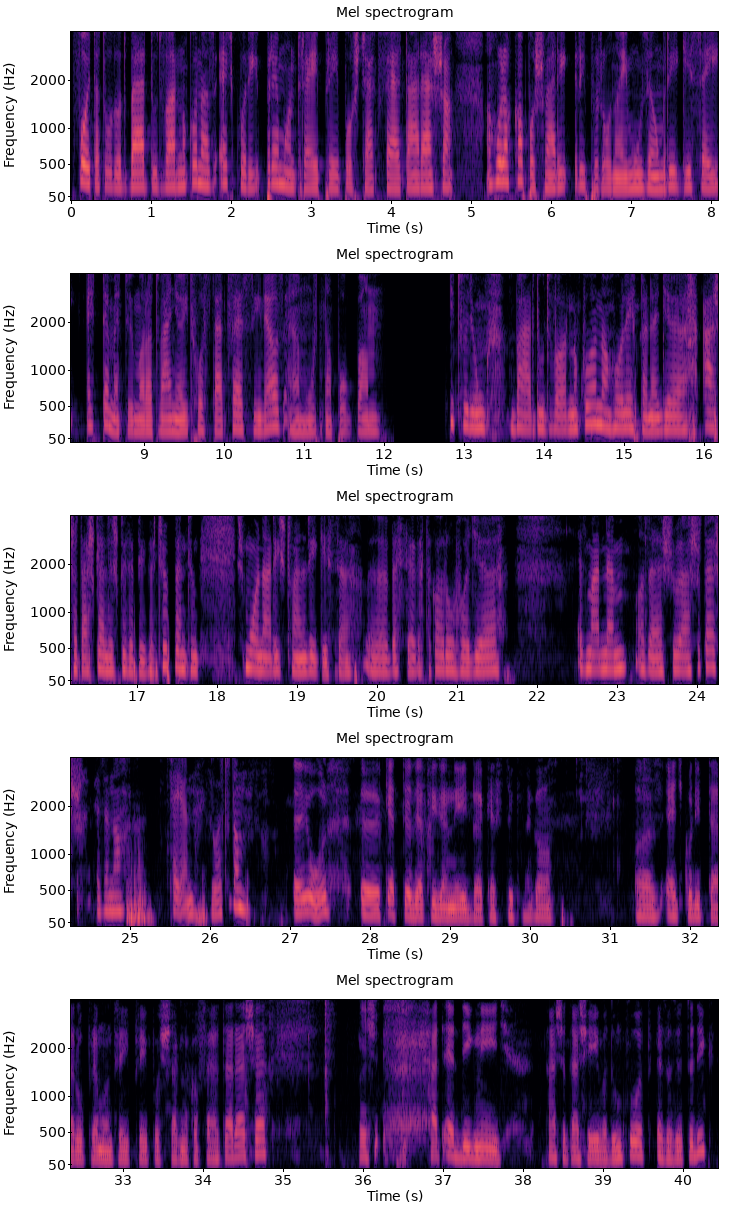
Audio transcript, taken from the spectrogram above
Folytatódott Bárdudvarnokon az egykori Premontrei prépostság feltárása, ahol a Kaposvári Ripurónai Múzeum régészei egy temető maradványait hozták felszínre az elmúlt napokban. Itt vagyunk Bárdudvarnokon, ahol éppen egy ásatás kellős közepébe csöppentünk, és Molnár István régésszel beszélgetek arról, hogy ez már nem az első ásatás ezen a helyen, jól tudom? Jól, 2014-ben kezdtük meg a, az egykori táró premontrei préposságnak a feltárását, és hát eddig négy ásatási évadunk volt, ez az ötödik.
